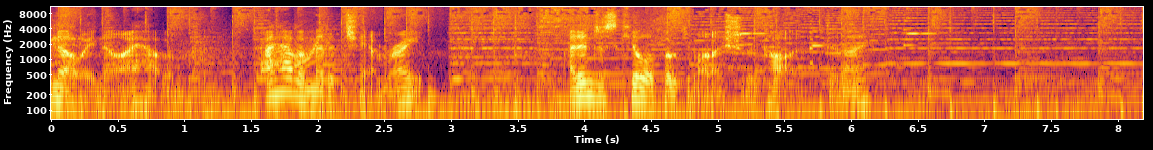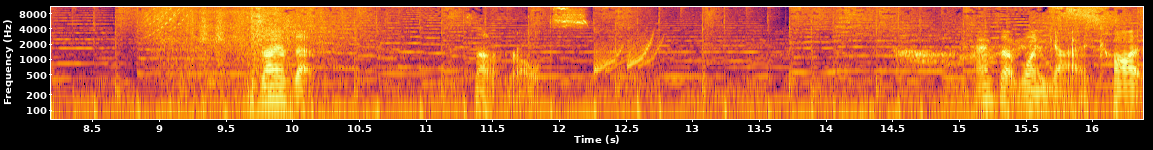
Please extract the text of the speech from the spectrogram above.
No, wait, no, I have a... I have a Medicham, right? I didn't just kill a Pokemon I should have caught, did I? Because I have that... It's not a Ralts. I have that one guy I caught.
